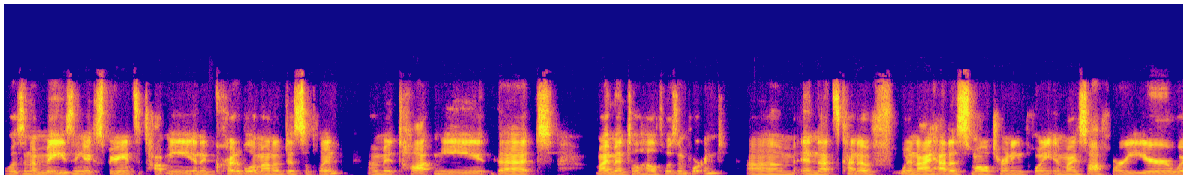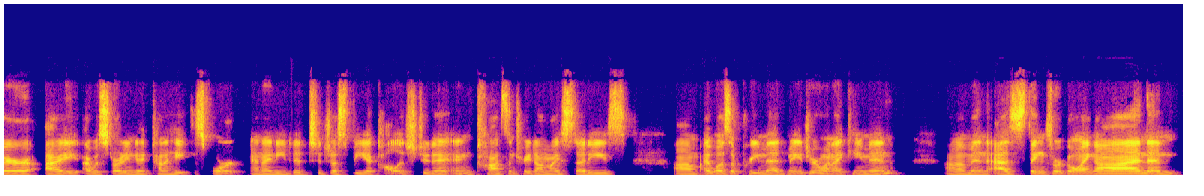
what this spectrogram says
was an amazing experience. It taught me an incredible amount of discipline. Um, it taught me that my mental health was important. Um, and that's kind of when I had a small turning point in my sophomore year where I, I was starting to kind of hate the sport and I needed to just be a college student and concentrate on my studies. Um, I was a pre med major when I came in. Um, and as things were going on and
